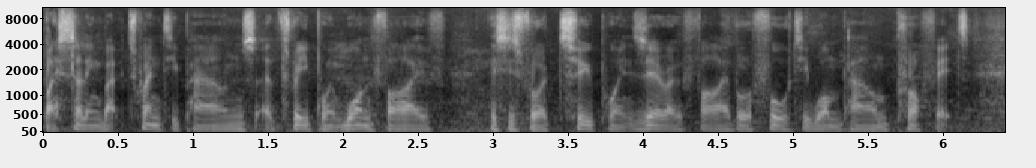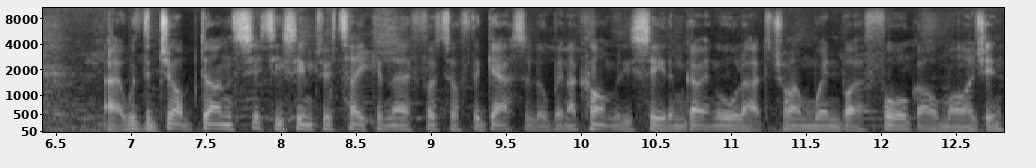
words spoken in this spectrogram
by selling back £20 at 3.15. This is for a 2.05 or a £41 profit. Uh, with the job done, City seem to have taken their foot off the gas a little bit. I can't really see them going all out to try and win by a four goal margin.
